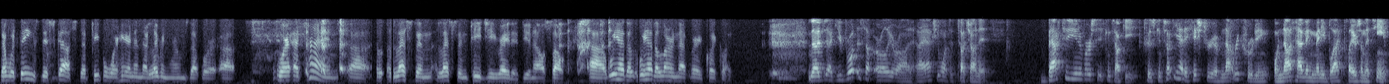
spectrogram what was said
there were things discussed that people were hearing in their living rooms that were uh, were at times uh, less than less than PG rated. You know, so uh, we had to we had to learn that very quickly. Now, Jack, you brought this up earlier on, and I actually want to touch on it back to the University of Kentucky because Kentucky had a history of not recruiting or not having many black players on the team.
